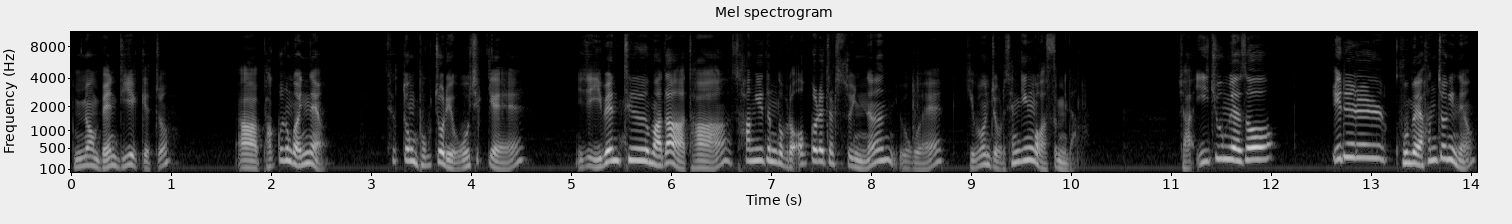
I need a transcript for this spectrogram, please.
분명 맨 뒤에 있겠죠? 아 바꾸는 거 있네요. 색동 복조리 50개. 이제 이벤트마다 다 상위 등급으로 업그레이드 할 수 있는 요거에 기본적으로 생긴 것 같습니다 자 이 중에서 1일 구매 한정이네요.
